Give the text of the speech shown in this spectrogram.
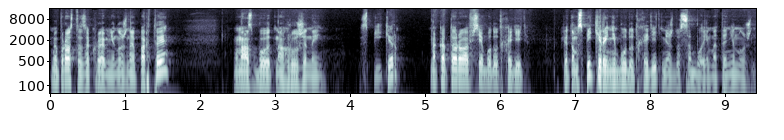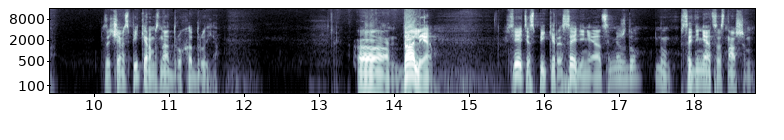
мы просто закроем ненужные порты. У нас будет нагруженный спикер, на которого все будут ходить. Притом спикеры не будут ходить между собой, им это не нужно. Зачем спикерам знать друг о друге? А, далее. Все эти спикеры соединяются между, ну, соединяются с нашим,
